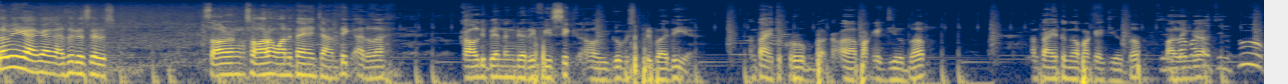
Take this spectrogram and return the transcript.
tapi nggak nggak nggak serius serius. Seorang seorang wanita yang cantik adalah kalau dipandang dari fisik kalau gue bisa pribadi ya entah itu kru eh, pakai jilbab entah itu nggak pakai jilbab, paling Jilbab nggak atau jilbub?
